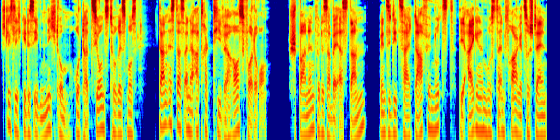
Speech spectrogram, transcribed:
schließlich geht es eben nicht um Rotationstourismus, dann ist das eine attraktive Herausforderung. Spannend wird es aber erst dann, wenn sie die Zeit dafür nutzt, die eigenen Muster in Frage zu stellen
